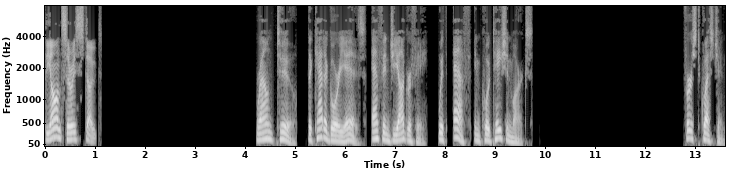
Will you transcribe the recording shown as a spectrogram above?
The answer is stoat. Round 2. The category is F in geography. With F in quotation marks. First question.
